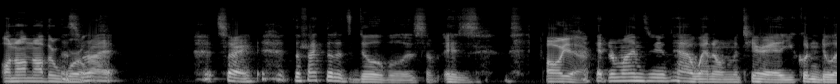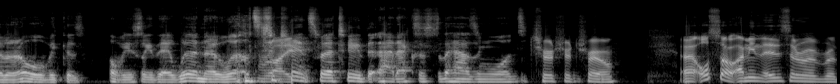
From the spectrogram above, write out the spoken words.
on another That's world. right. Sorry, the fact that it's doable is is Oh yeah. it reminds me of how when on Materia you couldn't do it at all because obviously there were no worlds Right. to transfer to that had access to the housing wards. True, true, true. Uh, also, I mean, it is a, re-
